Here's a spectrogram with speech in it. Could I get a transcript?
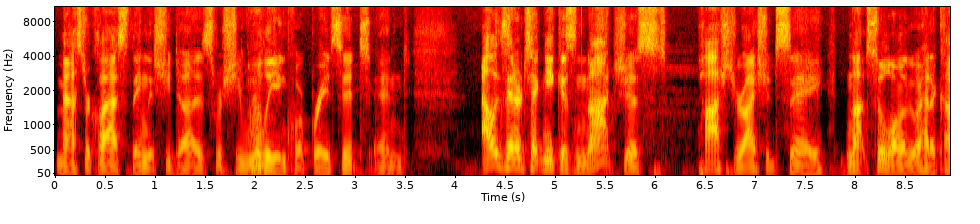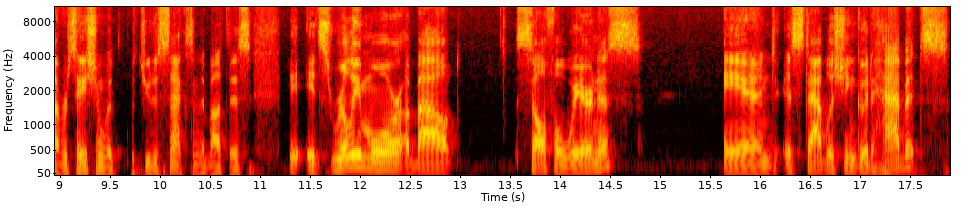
Master class thing that she does where she really uh-huh. incorporates it. And Alexander technique is not just posture, I should say. Not so long ago, I had a conversation with, with Judith Saxton about this. It- it's really more about self awareness and establishing good habits,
